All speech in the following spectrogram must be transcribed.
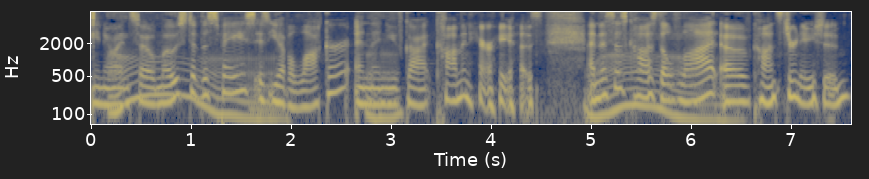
you know. And so most of the space is you have a locker and then Uh-huh. you've got common areas. And this has caused a lot of consternation.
